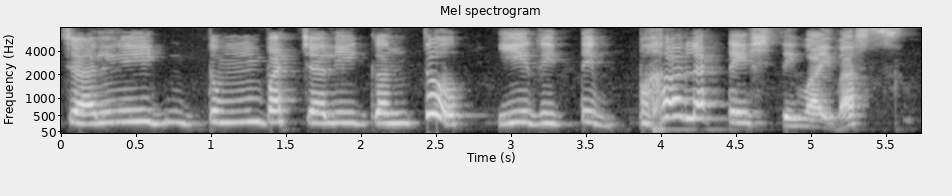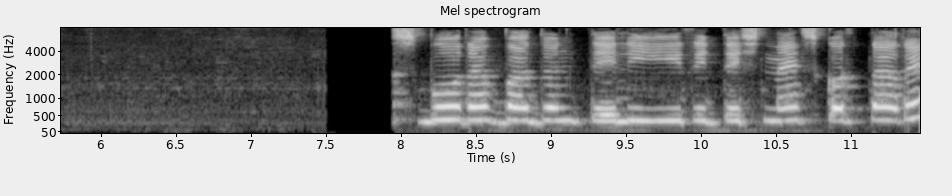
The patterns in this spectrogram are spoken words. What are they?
ಚಳಿ ತುಂಬ ಚಳಿಗಂತೂ ಈ ರೀತಿ ಬಹಳ ಟೇಸ್ಟಿ ವೈವಸ್. ಬೋರ್ ಅಂತೇಳಿ ಈ ರೀತಿ ಸ್ನ್ಯಾಕ್ಸ್ ಕೊಡ್ತಾರೆ.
